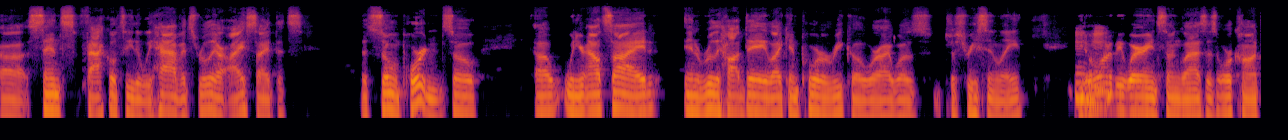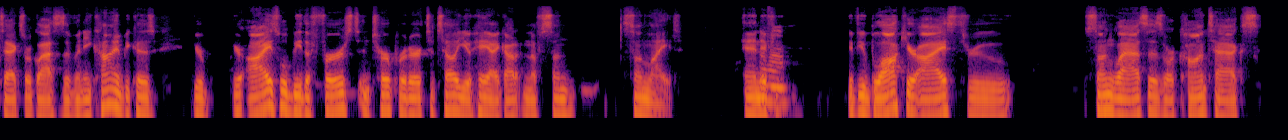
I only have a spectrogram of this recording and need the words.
uh, sense faculty that we have it's really our eyesight that's that's so important so uh, when you're outside in a really hot day like in puerto rico where i was just recently you mm-hmm. don't want to be wearing sunglasses or contacts or glasses of any kind because your your eyes will be the first interpreter to tell you hey i got enough sun sunlight. And uh-huh. if you, if you block your eyes through sunglasses or contacts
